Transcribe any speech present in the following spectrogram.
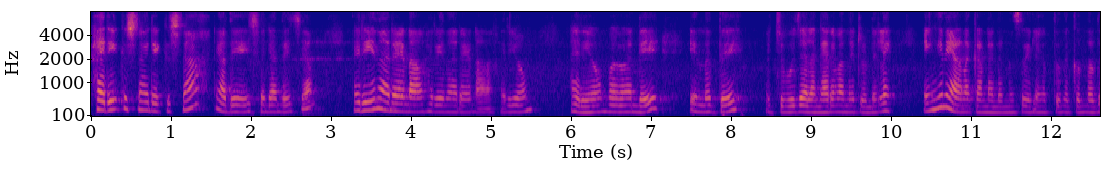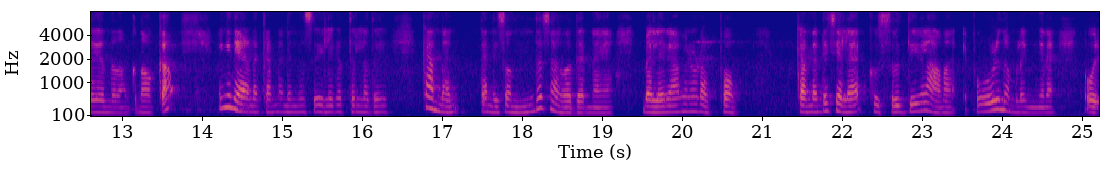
ഹരേ കൃഷ്ണ ഹരേ കൃഷ്ണ. രാധേശ്വര രാധേശ്വരം ഹരേ നാരായണ ഹരേ നാരായണ. ഹരി ഓം ഹരി ഓം ഭഗവാന്റെ. ഇന്നത്തെ ഉച്ചപൂജ അലങ്കാരം വന്നിട്ടുണ്ട് അല്ലേ? എങ്ങനെയാണ് കണ്ണൻ എന്ന് ശ്രീലകത്ത് നിൽക്കുന്നത് എന്ന് നമുക്ക് നോക്കാം. എങ്ങനെയാണ് കണ്ണൻ എന്ന് ശ്രീലകത്തുള്ളത്? കണ്ണൻ തന്റെ സ്വന്തം സഹോദരനായ ബലരാമനോടൊപ്പം കണ്ണന്റെ ചില കുസൃതികളാണ് എപ്പോഴും നമ്മളിങ്ങനെ ഒരു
